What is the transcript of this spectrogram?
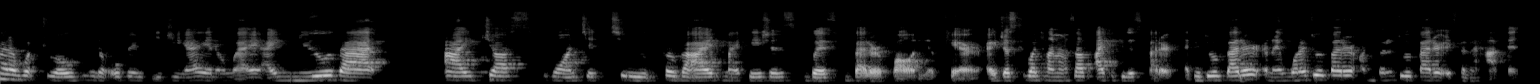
kind of what drove me to open BGA in a way. I knew that I just wanted to provide my patients with better quality of care. I just kept on telling myself I could do this better. I could do it better, and I want to do it better. I'm going to do it better. It's going to happen.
